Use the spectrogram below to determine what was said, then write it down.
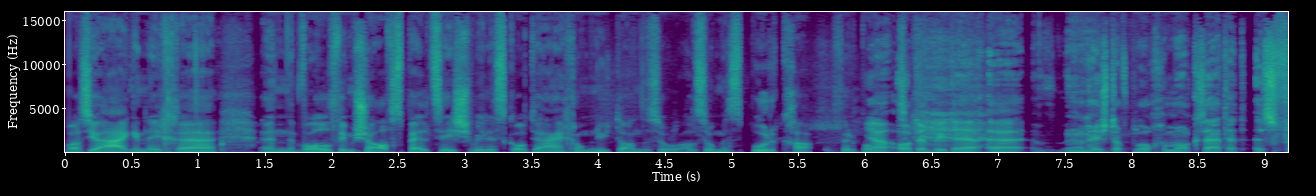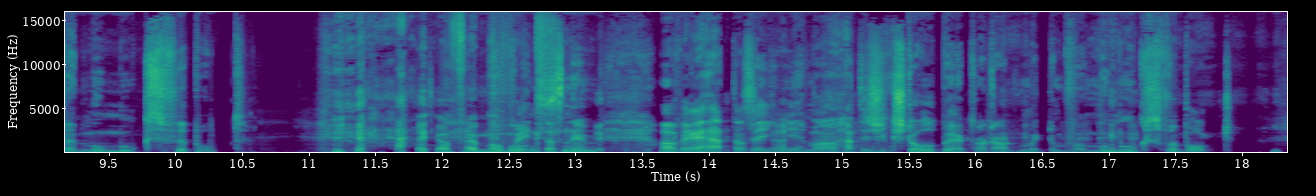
was ja eigentlich äh, ein Wolf im Schafspelz ist, weil es geht ja eigentlich um nichts anderes als um ein Burka-Verbot. Ja, oder wie der äh, Christoph Blocher mal gesagt hat, ein Vermummungsverbot. ja, Ich finde Vermummux. das nicht mehr. Aber er hat das irgendwie mal hat ist gestolpert oder mit dem Vermummungsverbot.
